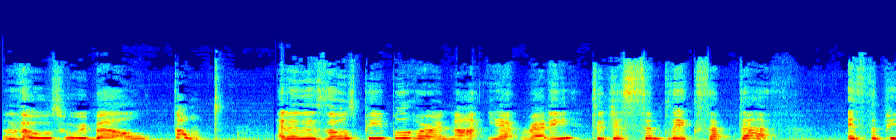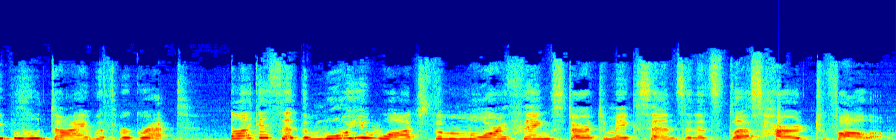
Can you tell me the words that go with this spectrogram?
Those who rebel don't. And it is those people who are not yet ready to just simply accept death. It's the people who die with regret. Like I said, the more you watch, the more things start to make sense and it's less hard to follow.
